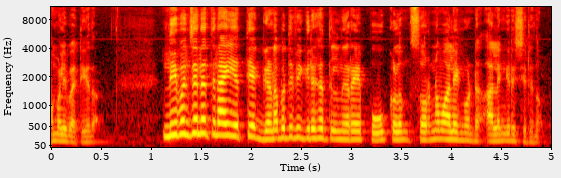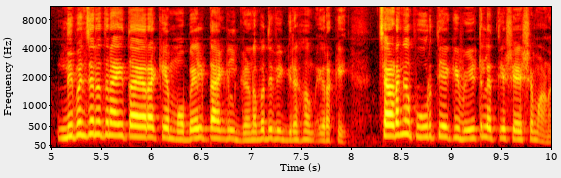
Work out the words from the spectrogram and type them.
അമളി പറ്റിയത്. നിബഞ്ജനത്തിനായി എത്തിയ ഗണപതി വിഗ്രഹത്തിൽ നിറയെ പൂക്കളും സ്വർണമാലയും കൊണ്ട് അലങ്കരിച്ചിരുന്നു. നിബഞ്ജനത്തിനായി തയ്യാറാക്കിയ മൊബൈൽ ടാങ്കിൽ ഗണപതി വിഗ്രഹം ഇറക്കി ചടങ്ങ് പൂർത്തിയാക്കി വീട്ടിലെത്തിയ ശേഷമാണ്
